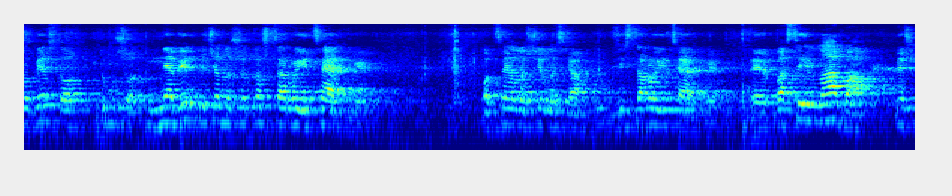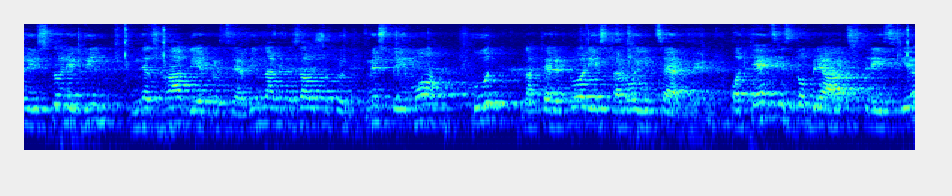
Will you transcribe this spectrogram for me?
особисто, тому що не виключено, що то з старої церкви. Оце лишилося зі старої церкви. Е, Василь Лаба пише історію, він не згадує про це. Він навіть казав, що ми стоїмо тут, на території старої церкви. Отець із Добряк Стрийських,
